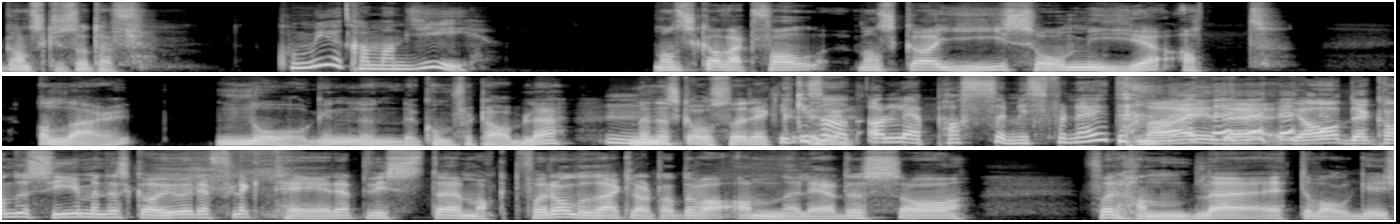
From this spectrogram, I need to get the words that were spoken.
ganske så tøff. Hvor mye kan man gi? Man skal i hvert fall man skal gi så mye at alle er noenlunde komfortable, Mm. men det skal også Ikke sånn at alle er passe misfornøyd? Nei, det, ja det kan du si, men det skal jo reflektere et visst eh, maktforhold, og det er klart at det var annerledes å forhandle etter valget i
